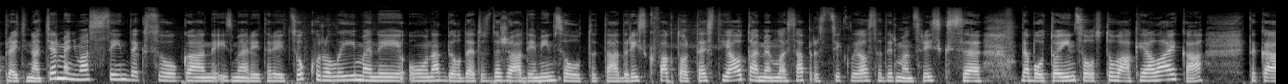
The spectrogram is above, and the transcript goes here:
aprēķināt ķermeņa masas indeksu, gan izmērīt arī cukuru līmeni un atbildēt uz dažādiem insulta tādu riska faktoru testu jautājumiem, lai saprastu, cik liels ir mans risks eh, dabūt to insultu tuvākajā laikā. Tā kā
